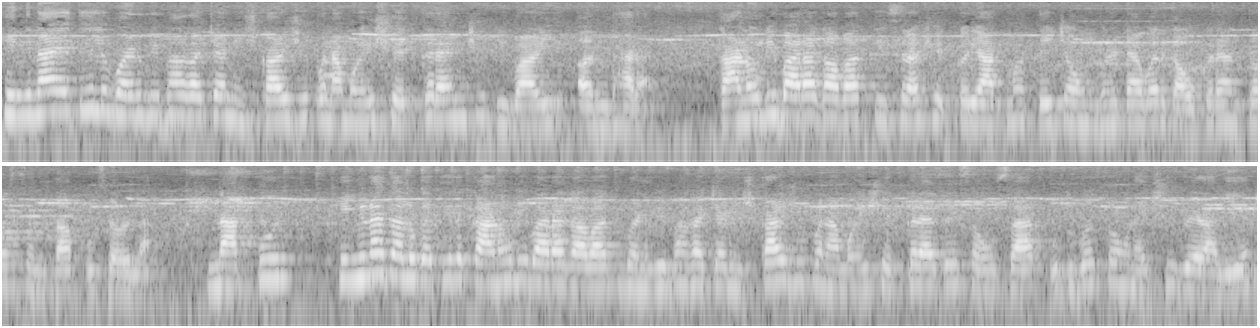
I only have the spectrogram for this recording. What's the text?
हिंगणा येथील वन विभागाच्या निष्काळजीपणामुळे शेतकऱ्यांची दिवाळी अंधारात. कानोली बारा गावात तिसरा शेतकरी आत्महत्येच्या उंबरट्यावर गावकऱ्यांचा संताप उसळला नागपूर हिंगणा तालुक्यातील कानोली बारा गावात वन विभागाच्या निष्काळजीपणामुळे शेतकऱ्याचे संसार उद्ध्वस्त होण्याची वेळ आली आहे.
